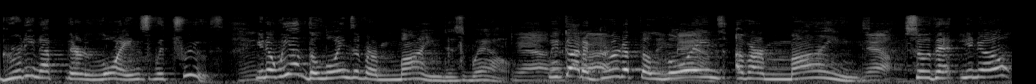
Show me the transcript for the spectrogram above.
girding up their loins with truth. Mm. You know, we have the loins of our mind as well. Yeah, We've got to right. gird up the Amen. loins of our mind. Yeah. So that, you know,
